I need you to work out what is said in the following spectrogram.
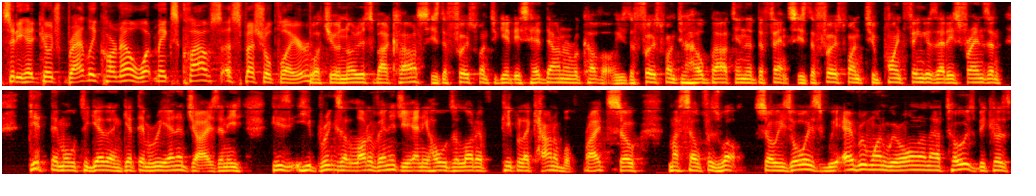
City head coach Bradley Carnell, what makes Klauss a special player? What you'll notice about Klauss, he's the first one to get his head down and recover. He's the first one to help out in the defense. He's the first one to point fingers at his friends and get them all together and get them re-energized. And he he's, he brings a lot of energy and he holds a lot of people accountable, right? So myself as well. So he's always we everyone we're all on our toes because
